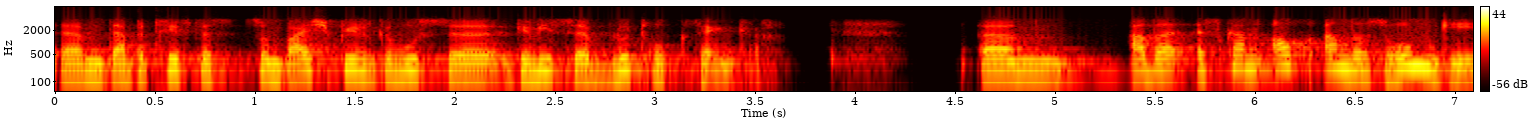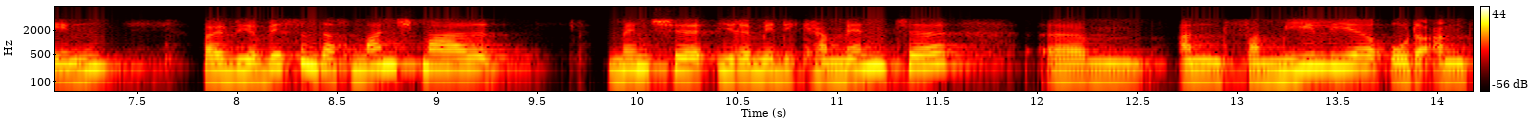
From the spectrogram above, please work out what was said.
Ähm, da betrifft es zum Beispiel gewisse, gewisse Blutdrucksenker. Ähm, aber es kann auch andersrum gehen, weil wir wissen, dass manchmal Menschen ihre Medikamente ähm, an Familie oder an,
